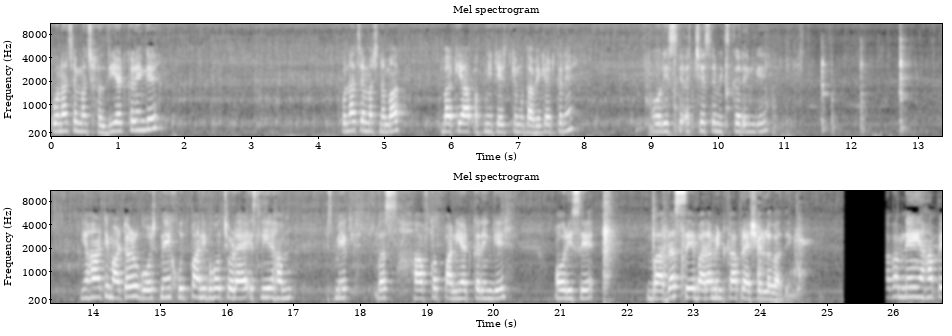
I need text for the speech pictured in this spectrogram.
पौना चम्मच हल्दी ऐड करेंगे। पौना चम्मच नमक, बाकी आप अपनी टेस्ट के मुताबिक ऐड करें। और इसे अच्छे से मिक्स करेंगे। यहाँ टमाटर और गोश्त ने ख़ुद पानी बहुत छोड़ा है, इसलिए हम इसमें बस हाफ़ कप पानी ऐड करेंगे। और इसे दस से बारह मिनट का प्रेशर लगा देंगे। अब हमने यहाँ पे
